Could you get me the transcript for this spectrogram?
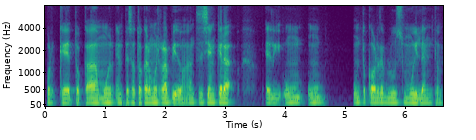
porque tocaba muy, empezó a tocar muy rápido. Antes decían que era el- un, un, un tocador de blues muy lento,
